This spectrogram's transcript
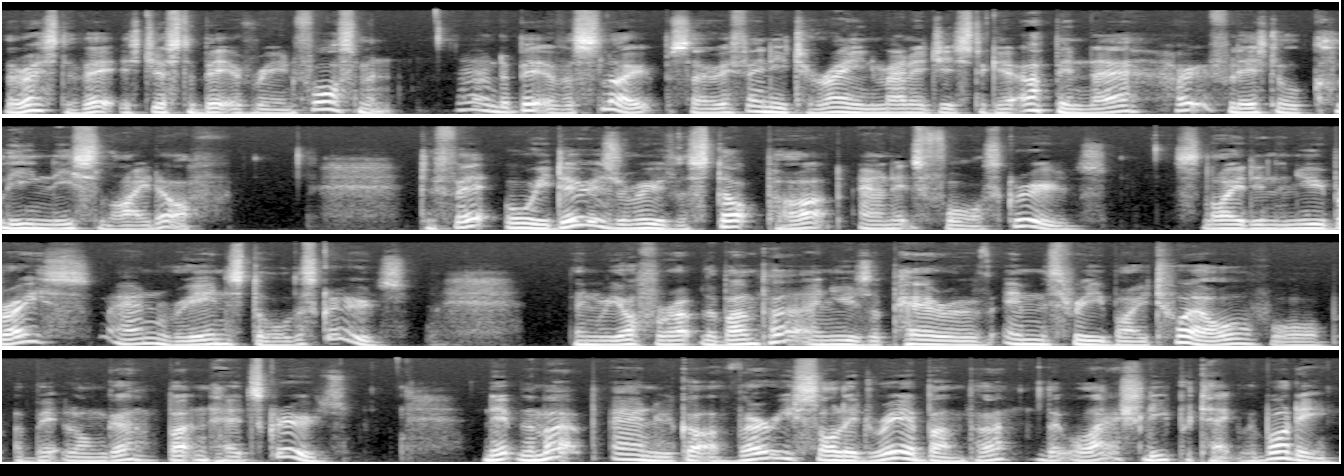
The rest of it is just a bit of reinforcement and a bit of a slope so if any terrain manages to get up in there hopefully it'll cleanly slide off. To fit, all we do is remove the stock part and its four screws, slide in the new brace and reinstall the screws. Then we offer up the bumper and use a pair of M3x12 or a bit longer button head screws. Nip them up and we've got a very solid rear bumper that will actually protect the body.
